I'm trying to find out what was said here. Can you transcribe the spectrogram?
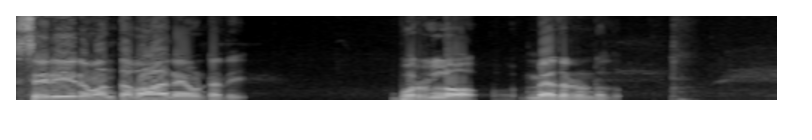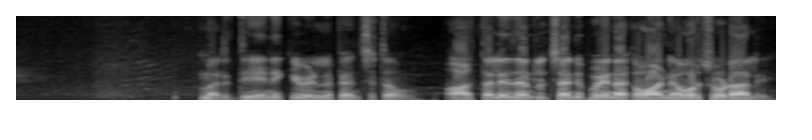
శరీరం అంతా బాగానే ఉంటుంది. బుర్రలో మెదడు ఉండదు. మరి దేనికి వీళ్ళని పెంచటం? ఆ తల్లిదండ్రులు చనిపోయినాక వాడిని ఎవరు చూడాలి?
